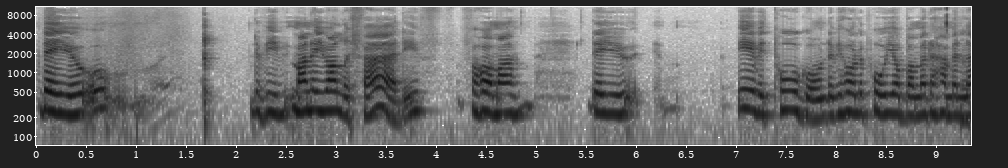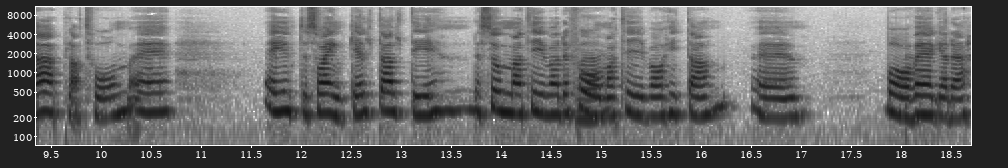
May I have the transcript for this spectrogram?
Det är ju, det, man är ju aldrig färdig. För har man, det är ju evigt pågående. Vi håller på att jobba med det här med lärplattform. Eh, är ju inte så enkelt alltid. Det summativa, det formativa och hitta eh, bra vägar där.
